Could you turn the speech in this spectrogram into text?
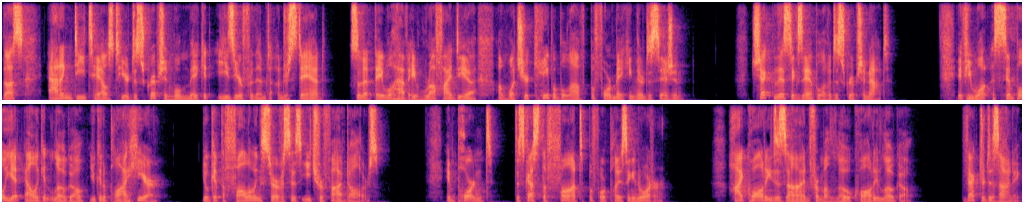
Thus, adding details to your description will make it easier for them to understand so that they will have a rough idea on what you're capable of before making their decision. Check this example of a description out. If you want a simple yet elegant logo, you can apply here. You'll get the following services each for $5. Important, discuss the font before placing an order. High quality design from a low quality logo. Vector designing.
